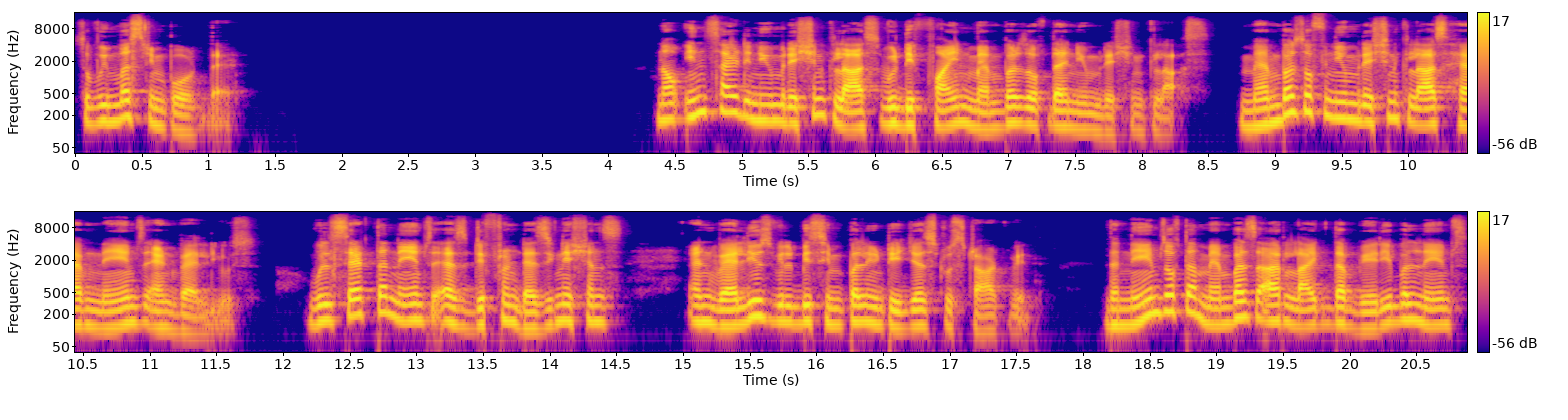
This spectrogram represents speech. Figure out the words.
so we must import that. Now inside enumeration class, we define members of the enumeration class. Members of enumeration class have names and values. We'll set the names as different designations and values will be simple integers to start with. The names of the members are like the variable names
